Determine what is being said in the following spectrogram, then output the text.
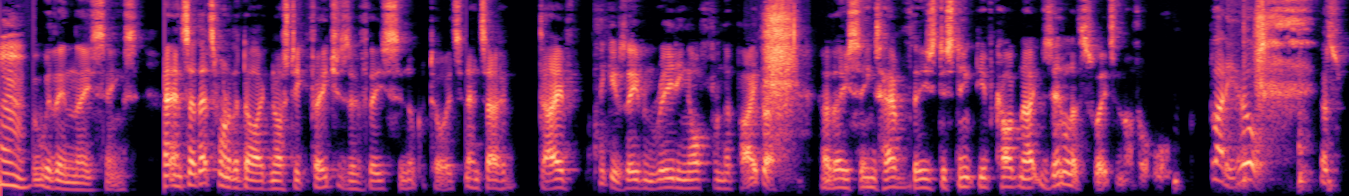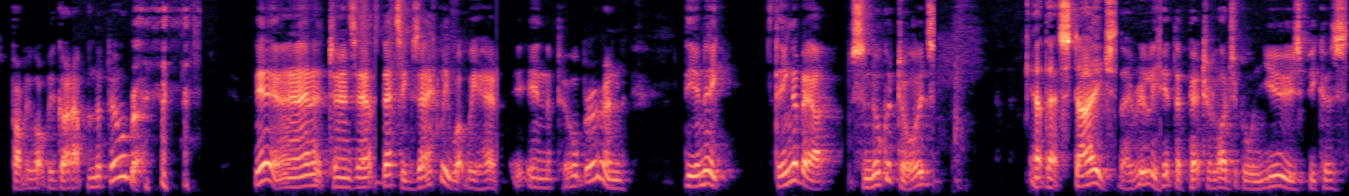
mm. within these things. And so that's one of the diagnostic features of these sanukitoids. And so Dave, I think he was even reading off from the paper, these things have these distinctive cognate xenolith suites. And I thought, well, bloody hell, that's probably what we got up in the Pilbara. yeah, and it turns out that's exactly what we had in the Pilbara. And the unique thing about sanukitoids at that stage, they really hit the petrological news because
